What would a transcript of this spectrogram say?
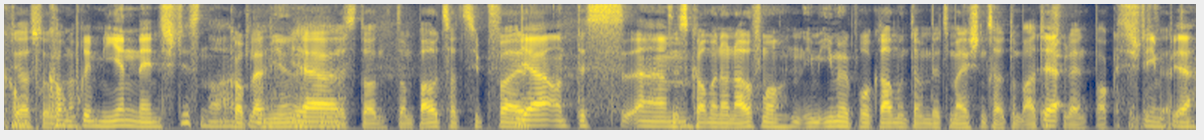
Kom ja so, komprimieren oder? nennst du das noch. Komprimieren, ja. Das dann, dann baut es ein ZIP-File. Ja, und das. Ähm, das kann man dann aufmachen im E-Mail-Programm und dann wird es meistens automatisch ja, wieder entpackt. Das stimmt, ja.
